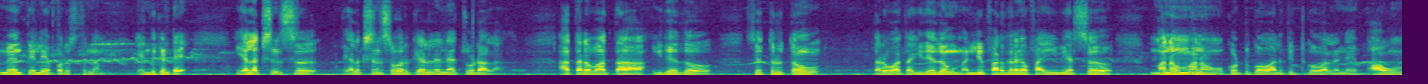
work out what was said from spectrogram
మేము తెలియపరుస్తున్నాం. ఎందుకంటే ఎలక్షన్స్ ఎలక్షన్స్ వరకెళ్ళనే చూడాలా. ఆ తర్వాత ఇదేదో శత్రుత్వం తర్వాత ఇదేదో మళ్ళీ ఫర్దర్గా ఫైవ్ ఇయర్స్ మనం మనం కొట్టుకోవాలి తిట్టుకోవాలనే భావం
